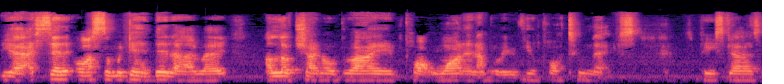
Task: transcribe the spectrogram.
yeah, I said it awesome again, did I? Right? I love China O'Brien Part One, and I'm going to review Part Two next. Peace, guys.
